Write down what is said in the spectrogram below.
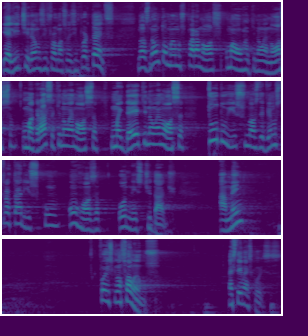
E ali tiramos informações importantes. Nós não tomamos para nós uma honra que não é nossa, uma graça que não é nossa, uma ideia que não é nossa, tudo isso nós devemos tratar isso com honrosa honestidade. Amém? Foi isso que nós falamos. Mas tem mais coisas.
